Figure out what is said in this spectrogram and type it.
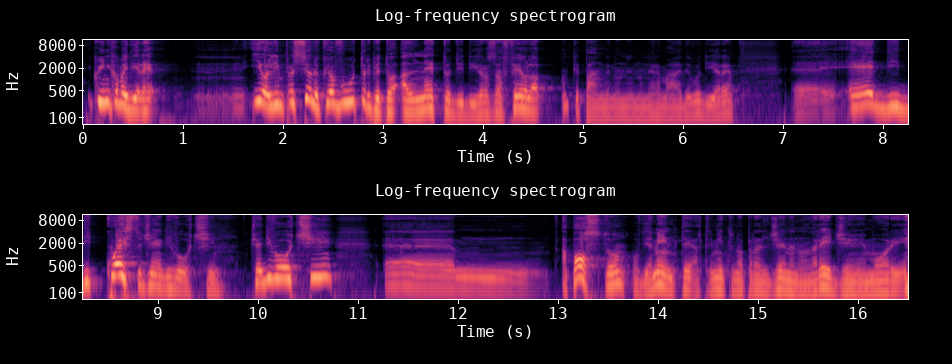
E quindi, come dire, io l'impressione che ho avuto, ripeto, al netto di, di Rosa Feola, anche Pang non, non era male, devo dire, eh, è di, di, questo genere di voci, cioè di voci ehm, a posto, ovviamente, altrimenti un'opera del genere non la regge, muori,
